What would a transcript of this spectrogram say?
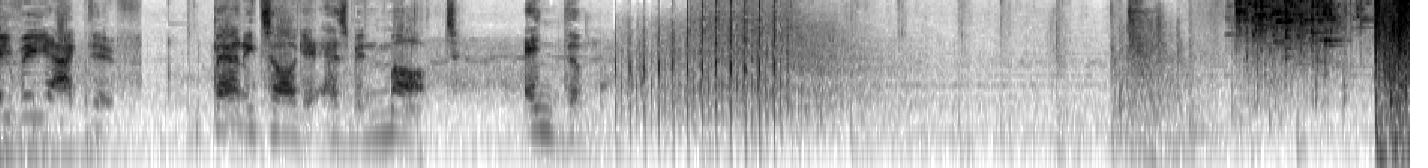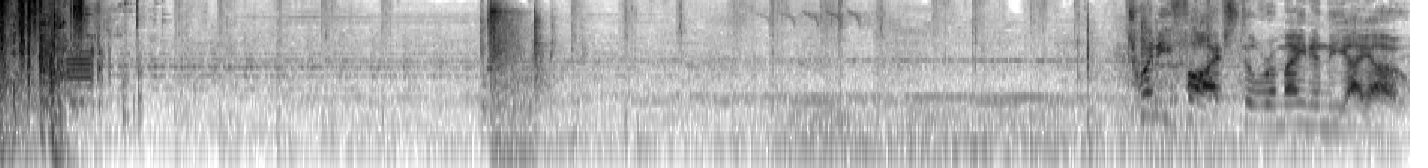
UAV active. Bounty target has been marked. End them. Twenty-five still remain in the AO.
